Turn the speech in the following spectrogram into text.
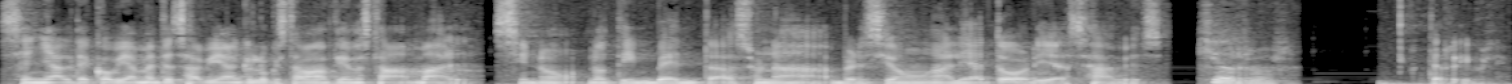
señal de que obviamente sabían que lo que estaban haciendo estaba mal. Si no, no te inventas una versión aleatoria, ¿sabes? Qué horror. Terrible.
